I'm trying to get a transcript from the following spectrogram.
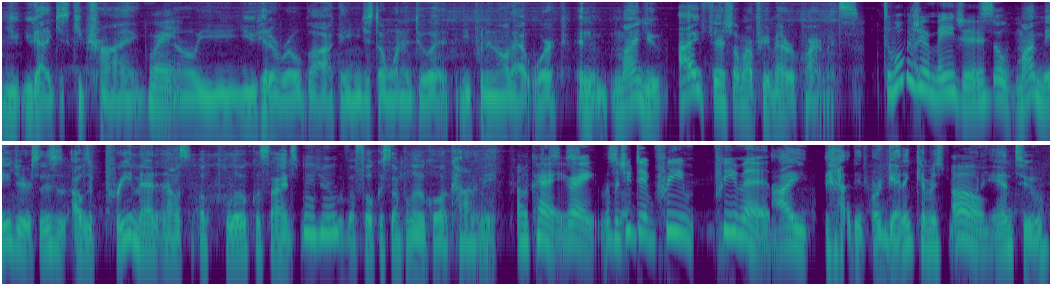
you, you got to just keep trying. Right. You know, you you hit a roadblock and you just don't want to do it. You put in all that work, and mind you, I finished all my pre med requirements. So what was your major? So my major, so this is I was a pre med and I was a political science major Mhm. with a focus on political economy. Okay, right. But so- you did pre pre med. I I did organic chemistry Oh. one and two.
